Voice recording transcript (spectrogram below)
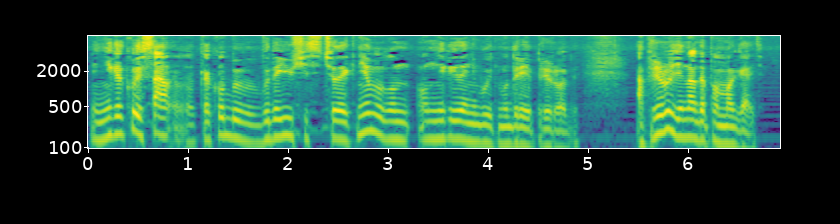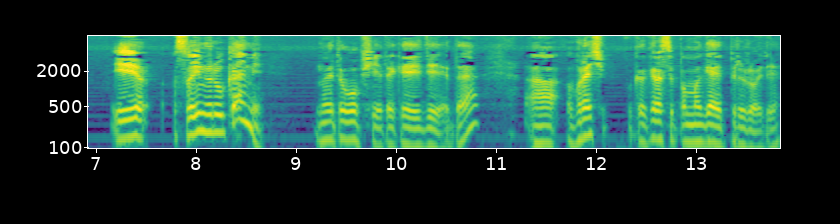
И никакой сам, какой бы выдающийся человек не был, он, он никогда не будет мудрее природы. А природе надо помогать. И своими руками, ну это общая такая идея, да, а, врач как раз и помогает природе.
